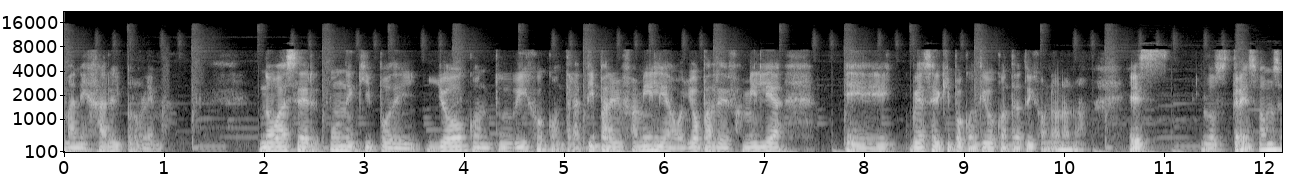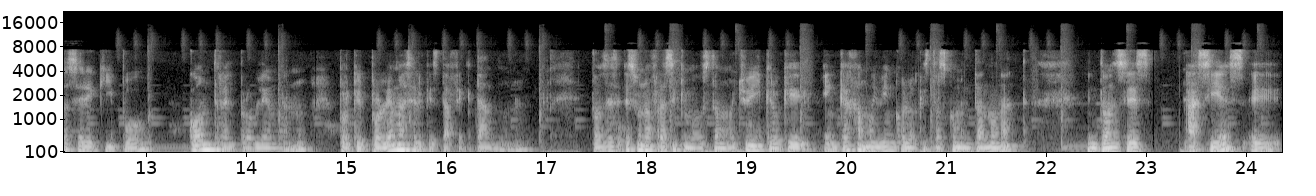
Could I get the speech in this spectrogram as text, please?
manejar el problema. No va a ser un equipo de yo con tu hijo contra ti padre de familia o yo padre de familia eh, voy a hacer equipo contigo contra tu hijo. No, no, no. Es los tres vamos a hacer equipo contra el problema, ¿no? Porque el problema es el que está afectando, ¿no? Entonces es una frase que me gusta mucho y creo que encaja muy bien con lo que estás comentando, Nat. Entonces, así es. Eh,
